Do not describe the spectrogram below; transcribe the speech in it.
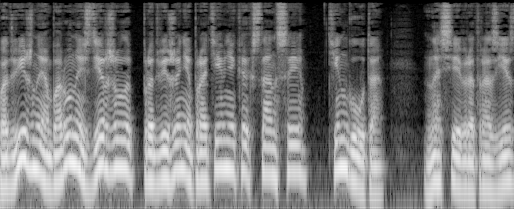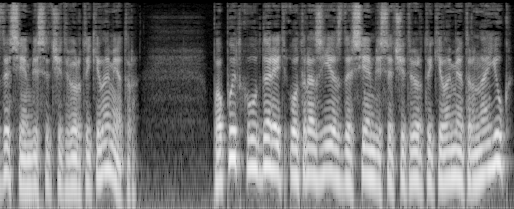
подвижной обороной сдерживала продвижение противника к станции Тингута на север от разъезда 74-й километр. Попытку ударить от разъезда 74-й километр на юг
